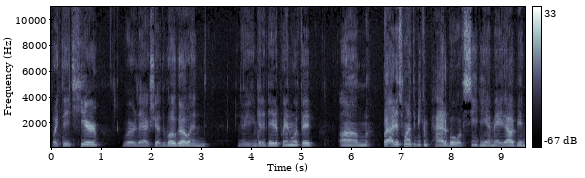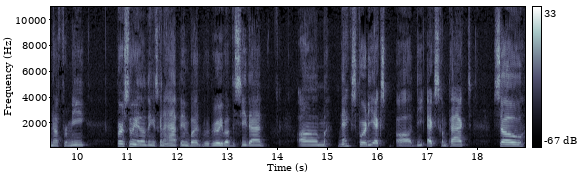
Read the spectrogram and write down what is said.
like they did here, where they actually have the logo and you know, you can get a data plan with it. Um, but I just want it to be compatible with CDMA. That would be enough for me. Personally, I don't think it's going to happen, but would really love to see that. Um, next for the X, uh, the X Compact. So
